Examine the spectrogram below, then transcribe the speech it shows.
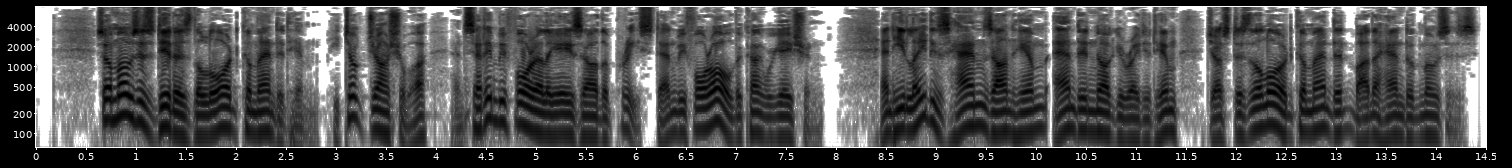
So Moses did as the Lord commanded him. He took Joshua, and set him before Eleazar the priest, and before all the congregation. And he laid his hands on him, and inaugurated him, just as the Lord commanded by the hand of Moses.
